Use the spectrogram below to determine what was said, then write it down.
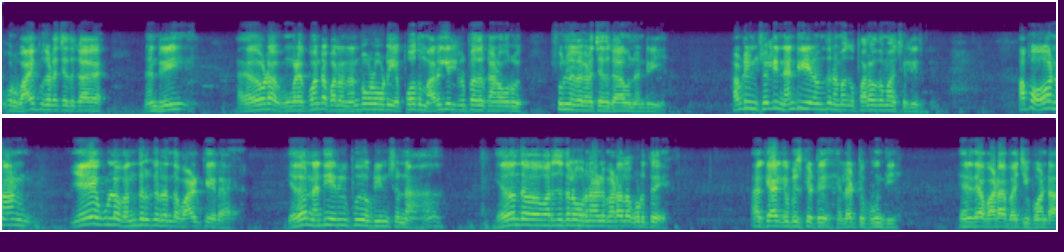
ஒரு வாய்ப்பு கிடைச்சதுக்காக நன்றி. அதோட உங்களை போன்ற பல நண்பர்களோடு எப்போதும் அருகில் இருப்பதற்கான ஒரு சூழ்நிலை கிடைச்சதுக்காகவும் நன்றி. அப்படின்னு சொல்லி நன்றியை வந்து நமக்கு பல விதமாக சொல்லியிருக்கு. அப்போது நான் ஏ உள்ள வந்திருக்கிற அந்த வாழ்க்கையில் ஏதோ நன்றி அறிவிப்பு அப்படின்னு சொன்னால் ஏதோ இந்த வருஷத்தில் ஒரு நாள் மெடலை கொடுத்து கேக்கு பிஸ்கட்டு லட்டு பூந்தி எனதா வடா பஜ்ஜி போண்டா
